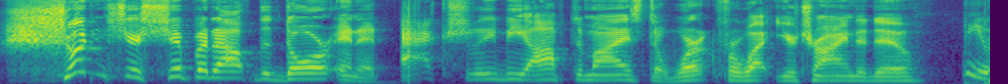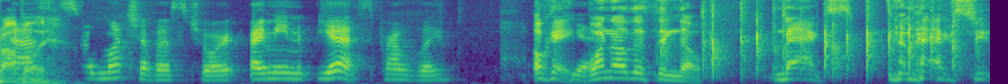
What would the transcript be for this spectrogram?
shouldn't you ship it out the door and it actually be optimized to work for what you're trying to do You Probably. ask so much of us, George. I mean, yes, probably. Okay, Yeah. one other thing though, Max. Max, you,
